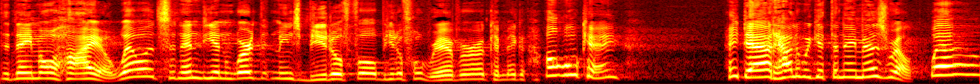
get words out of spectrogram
the name Ohio? Well, it's an Indian word that means beautiful, beautiful river. Can make. Oh, okay. Hey, Dad, how do we get the name Israel? Well,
